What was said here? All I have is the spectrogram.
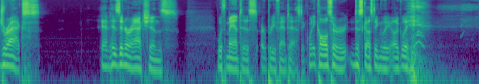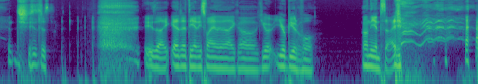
Drax and his interactions with Mantis are pretty fantastic. When he calls her disgustingly ugly, she's just he's like and at the end he's finally like, "Oh, you're you're beautiful on the inside."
